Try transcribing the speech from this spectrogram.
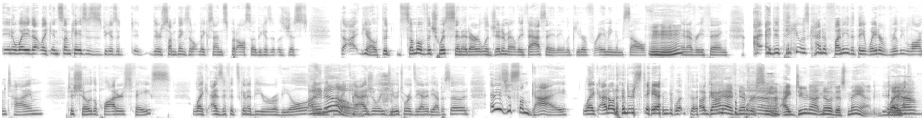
in a way that like in some cases is because it, it, there's some things that don't make sense but also because it was just the you know the some of the twists in it are legitimately fascinating like peter framing himself Mm-hmm. and everything I, I did think it was kind of funny that they wait a really long time to show the plotter's face like as if it's going to be a reveal I and they know. casually do towards the end of the episode and he's just some guy like i don't understand what the A guy I've never seen. I do not know this man. they Like, have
